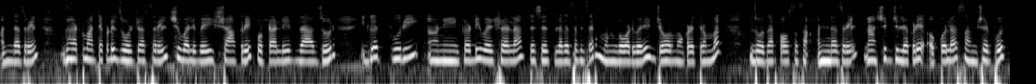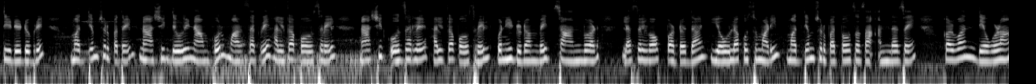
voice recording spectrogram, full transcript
अंदाज राहील. घाट माथ्याकडे जोर जास्त राहील. शिवालीबाई शाकरे कोटाले राजूर इगतपुरी आणि कडी वैशाला तसेच लगतचा विसर मुनगवाडीवाडी जोहर मोकळे त्र्यंबक जोरदार पावसाचा अंदाज राहील नाशिक जिल्ह्याकडे अकोला समशेरपूर तिडेडुबरे मध्यम स्वरूपात राहील नाशिक देवळी नामपूर माणसाकडे हलका पाऊस राहील नाशिक ओझरले हलका पाऊस राहील पणी डुडंबे चांदवड लसलगाव पटोदा येवला कुसुमाडी मध्यम स्वरूपात पावसाचा अंदाज आहे. कळवण देवळा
